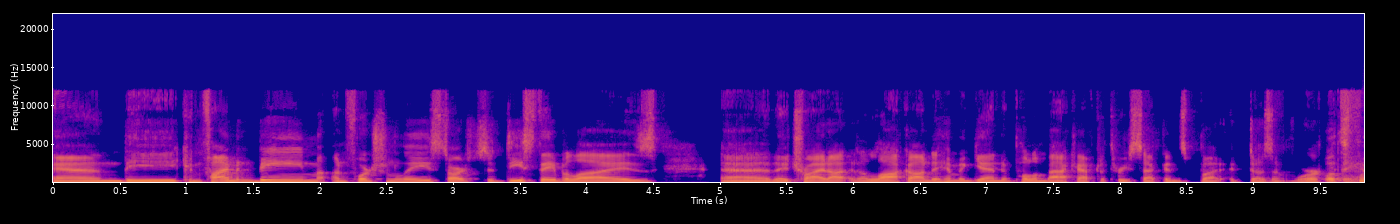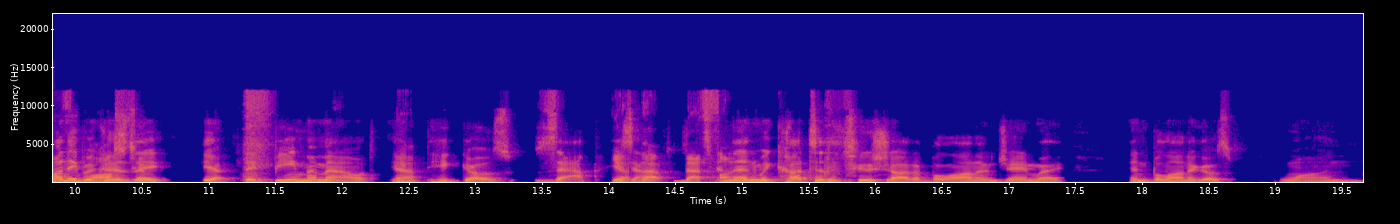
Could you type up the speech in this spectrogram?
and the confinement beam unfortunately starts to destabilize uh, they tried to lock onto him again to pull him back after three seconds, but it doesn't work. Well, it's funny because him. they, yeah, they beam him out. Yeah. He, goes zap. yeah, out. that, that's fine. And then we cut to the two shot of B'Elanna and Janeway, and B'Elanna goes one,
